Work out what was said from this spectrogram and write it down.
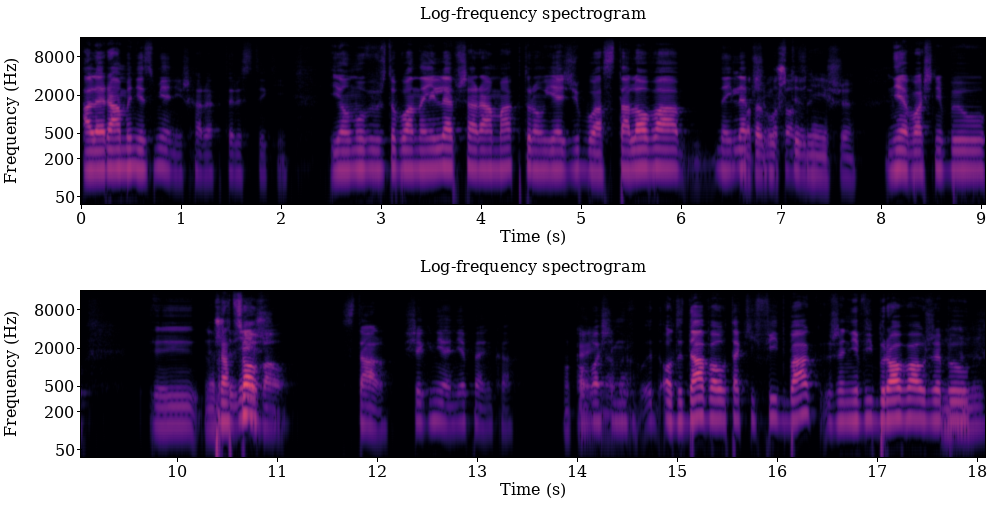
Ale ramy nie zmienisz charakterystyki. I on mówił, że to była najlepsza rama, którą jeździł, była stalowa, najlepszy Motor był motocykl. sztywniejszy. Nie, właśnie był, yy, No, pracował. Stal, się gnie, nie pęka. Okej, On właśnie mu oddawał taki feedback, że nie wibrował, że był Mhm.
